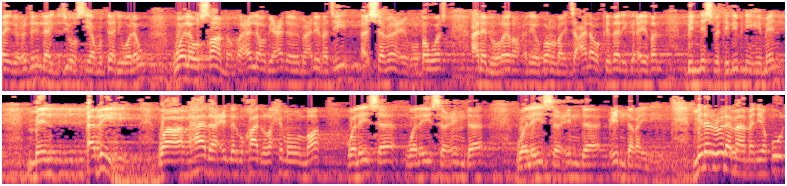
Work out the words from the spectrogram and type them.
غير عذر لا يجزئه صيام الدهر ولو ولو صام وأعله بعدم معرفة السماع المطوش عن أبي هريرة عليه رضوان الله تعالى وكذلك أيضا بالنسبة لابنه من من أبيه. وهذا عند البخاري رحمه الله وليس وليس عند وليس عند عند غيره. من العلماء من يقول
